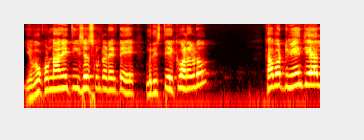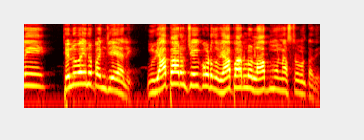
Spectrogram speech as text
ఇవ్వకుండానే తీసేసుకుంటాడంటే మీరు ఇస్తే ఎక్కువ అడగడు. కాబట్టి నువ్వేం చేయాలి? తెలివైన పని చేయాలి. నువ్వు వ్యాపారం చేయకూడదు. వ్యాపారంలో లాభం నష్టం ఉంటుంది.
